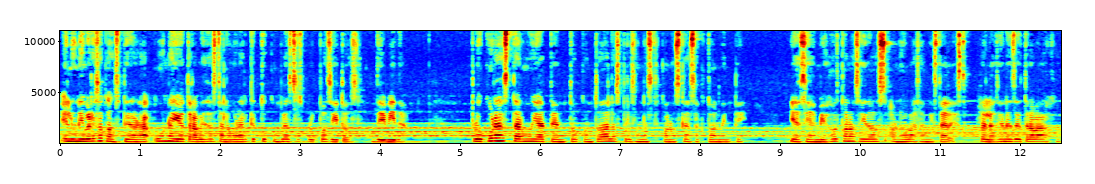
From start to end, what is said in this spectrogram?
El universo conspirará una y otra vez hasta lograr que tú cumplas tus propósitos de vida. Procura estar muy atento con todas las personas que conozcas actualmente, ya sean viejos conocidos o nuevas amistades, relaciones de trabajo,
